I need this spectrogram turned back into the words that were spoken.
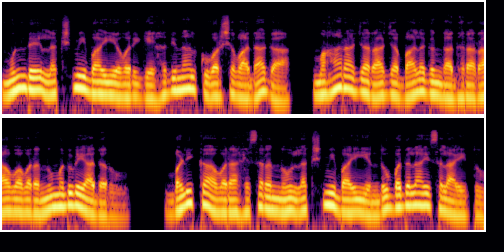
ಮುಂದೆ ಲಕ್ಷ್ಮೀಬಾಯಿಯವರಿಗೆ ಹದಿನಾಲ್ಕು ವರ್ಷವಾದಾಗ ಮಹಾರಾಜ ರಾಜ ಬಾಲಗಂಗಾಧರ ರಾವ್ ಅವರನ್ನು ಮದುವೆಯಾದರು. ಬಳಿಕ ಅವರ ಹೆಸರನ್ನು ಲಕ್ಷ್ಮೀಬಾಯಿ ಎಂದು ಬದಲಾಯಿಸಲಾಯಿತು.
